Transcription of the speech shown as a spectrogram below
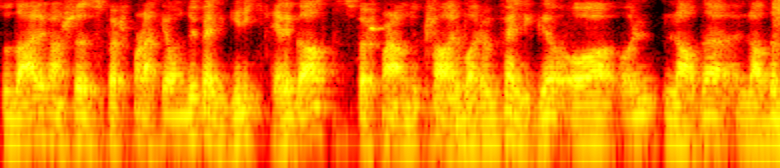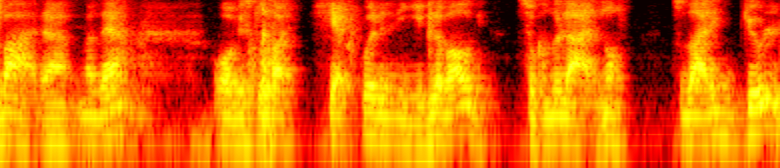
Så da er det kanskje spørsmålet er ikke om du velger riktig eller galt. Spørsmålet er om du klarer bare å velge og, og la, det, la det være med det. Og hvis du tar helt horrible valg, så kan du lære noe. Så det er gull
